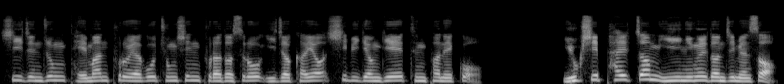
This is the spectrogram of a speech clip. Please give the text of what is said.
시즌 중 대만 프로야구 중신 브라더스로 이적하여 12경기에 등판했고 68.2이닝을 던지면서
